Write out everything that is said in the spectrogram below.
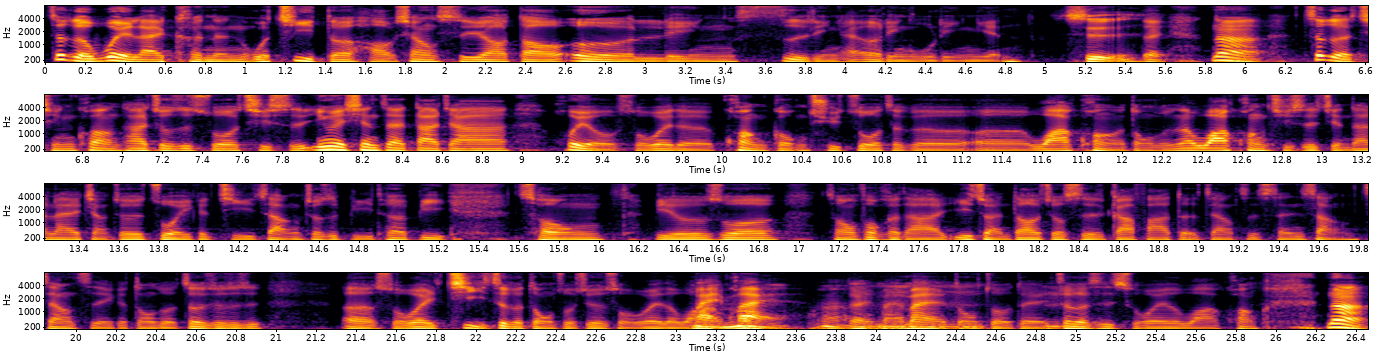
这个未来可能我记得好像是要到二零四零还二零五零年。是对，那这个情况，它就是说，其实因为现在大家会有所谓的矿工去做这个呃挖矿的动作。那挖矿其实简单来讲就是做一个记账，就是比特币从比如说从福克达移转到就是嘎发的这样子身上这样子的一个动作，这个就是呃所谓记这个动作就是所谓的挖矿。买卖，嗯，对买卖的动作，对，这个是所谓的挖矿。那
